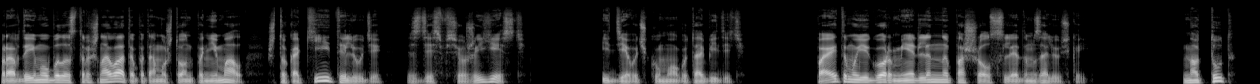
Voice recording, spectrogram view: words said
Правда, ему было страшновато, потому что он понимал, что какие-то люди здесь все же есть. И девочку могут обидеть. Поэтому Егор медленно пошел следом за Люськой. Но тут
